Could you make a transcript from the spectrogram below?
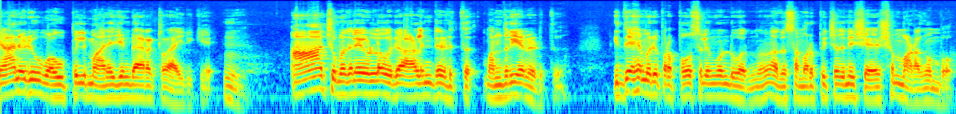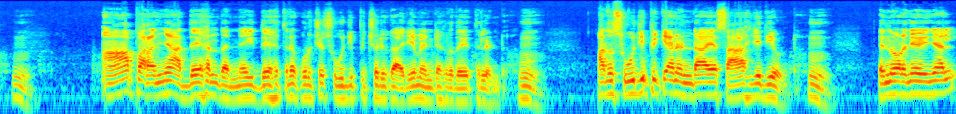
ഞാനൊരു വകുപ്പിൽ മാനേജിങ് ഡയറക്ടർ ആയിരിക്കെ. ആ ചുമതലയുള്ള ഒരാളിന്റെ അടുത്ത് മന്ത്രിയുടെ അടുത്ത് ഇദ്ദേഹം ഒരു പ്രപ്പോസലും കൊണ്ടുവന്ന് അത് സമർപ്പിച്ചതിന് ശേഷം മടങ്ങുമ്പോൾ ആ പറഞ്ഞ അദ്ദേഹം തന്നെ ഇദ്ദേഹത്തിനെ കുറിച്ച് സൂചിപ്പിച്ചൊരു കാര്യം എന്റെ ഹൃദയത്തിലുണ്ട്. അത് സൂചിപ്പിക്കാനുണ്ടായ സാഹചര്യമുണ്ട്. എന്ന് പറഞ്ഞു കഴിഞ്ഞാൽ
